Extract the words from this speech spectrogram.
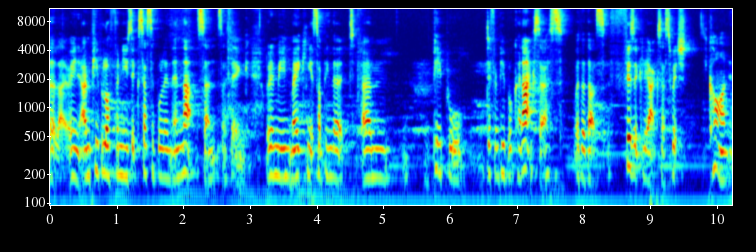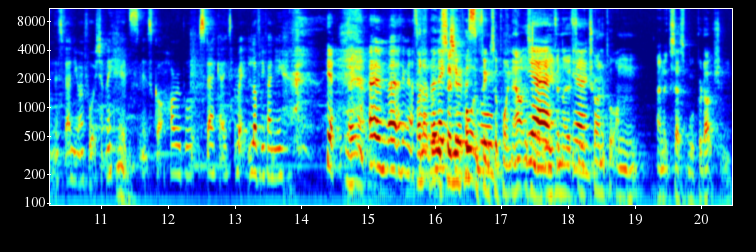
That, I mean, and people often use accessible in, in that sense, I think. But I mean, making it something that um, people, different people can access, whether that's physically access, which you can't in this venue, unfortunately. Mm. It's, it's got horrible staircase. But lovely venue. yeah. yeah, yeah. Um, I think that's well, no, it's an important thing to point out, isn't yeah, it? Even though if yeah. you're trying to put on an accessible production,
